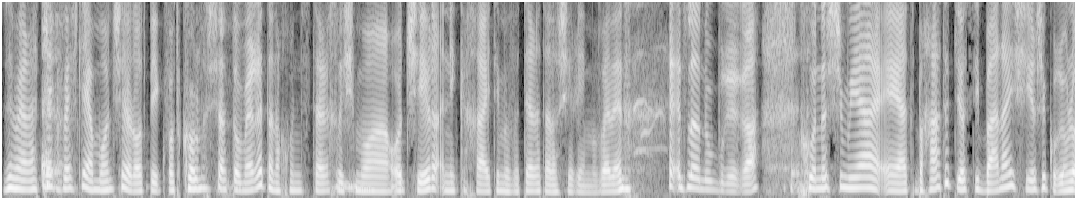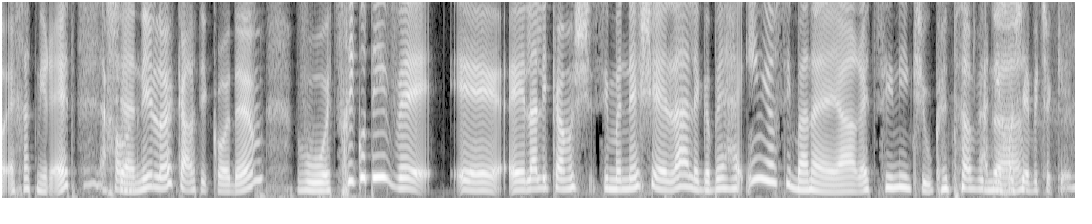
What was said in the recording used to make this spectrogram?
זה מרתק ויש לי המון שאלות בעקבות כל מה שאת אומרת, אנחנו נצטרך לשמוע עוד שיר, אני ככה הייתי מוותרת על השירים, אבל אין, אין לנו ברירה. אנחנו נשמיע, אה, את בחרת את יוסי בנאי, שיר שקוראים לו איך את נראית, נכון. שאני לא הכרתי קודם, והוא הצחיק אותי והעלה לי כמה ש- סימני שאלה לגבי האם יוסי בנאי היה רציני כשהוא כתב את ה... אני חושבת שכן.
